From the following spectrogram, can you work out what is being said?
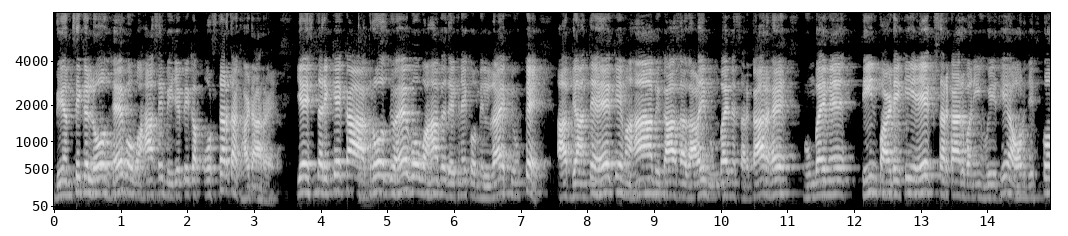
बीएमसी के लोग हैं वो वहाँ से बीजेपी का पोस्टर तक हटा रहे हैं। ये इस तरीके का आक्रोश जो है वो वहाँ पे देखने को मिल रहा है, क्योंकि आप जानते हैं कि महा विकास अघाड़ी मुंबई में सरकार है। मुंबई में तीन पार्टी की एक सरकार बनी हुई थी और जिसको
